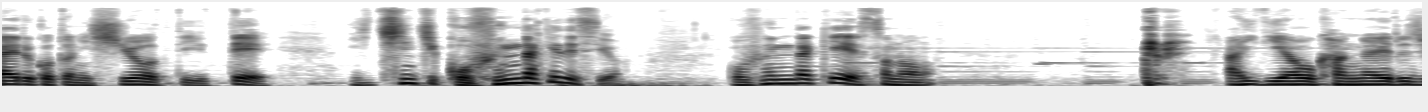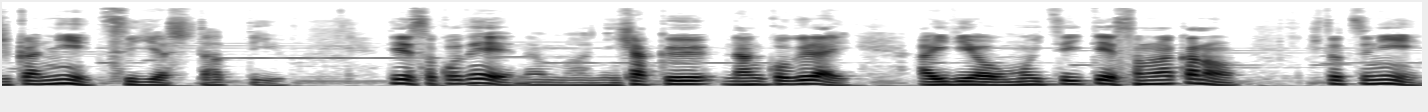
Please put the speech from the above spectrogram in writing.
えることにしようって言って1日5分だけですよ。5分だけその アイディアを考える時間に費やしたっていうで、そこで、まあ、200何個ぐらいアイディアを思いついて、その中の一つに、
